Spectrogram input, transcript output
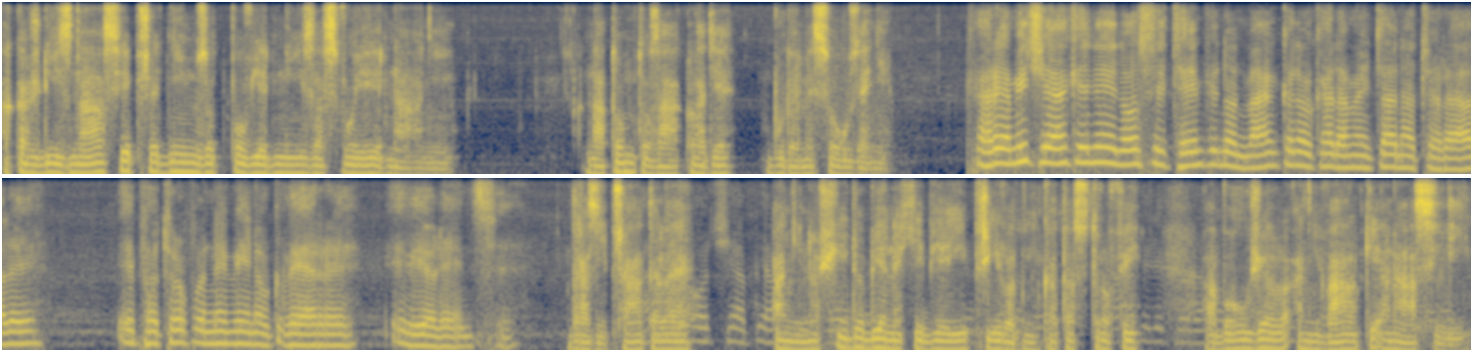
a každý z nás je před ním zodpovědný za svoje jednání. Na tomto základě budeme souzeni. Cari amici, anche nei nostri tempi non mancano calamità naturali e purtroppo nemmeno guerre e violenze. Drazí přátelé, ani naší době nechybějí přírodní katastrofy a bohužel ani války a násilí.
